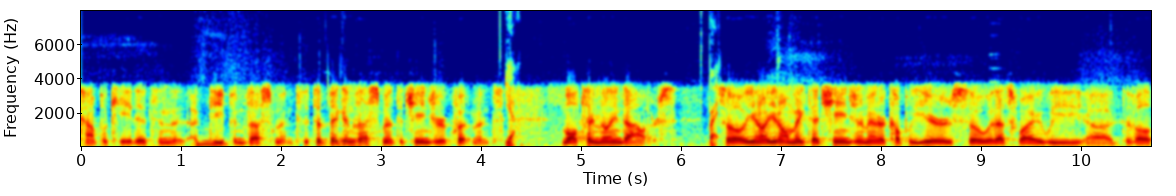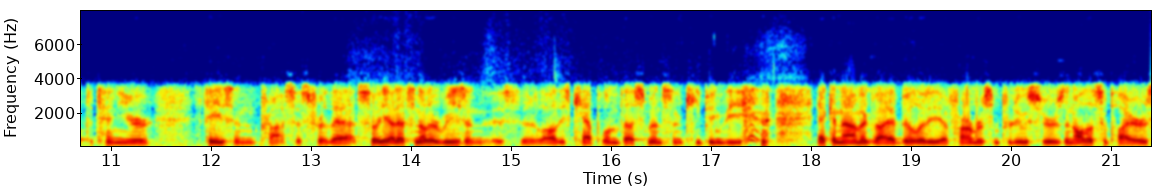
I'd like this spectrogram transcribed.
complicated and a mm-hmm. deep investment. It's a big investment to change your equipment. Yeah, multi-million dollars. Right. So you know you don't make that change in a matter of a couple of years. So that's why we uh, developed a 10-year phase-in process for that. So yeah, that's another reason is there are all these capital investments and keeping the economic viability of farmers and producers and all the suppliers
